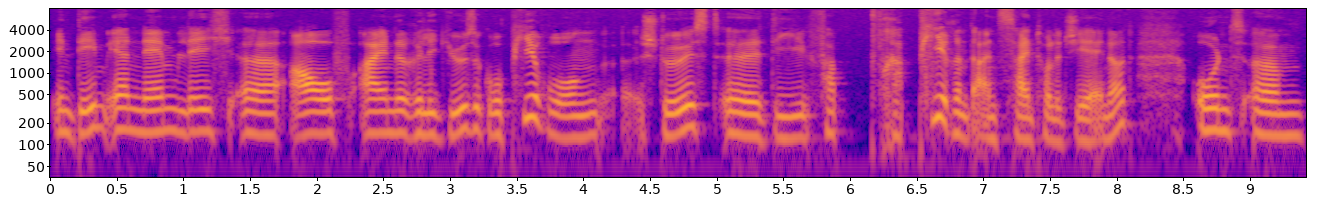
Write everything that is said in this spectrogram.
indem er nämlich äh, auf eine religiöse Gruppierung äh, stößt, äh, die frappierend an Scientology erinnert und ähm,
